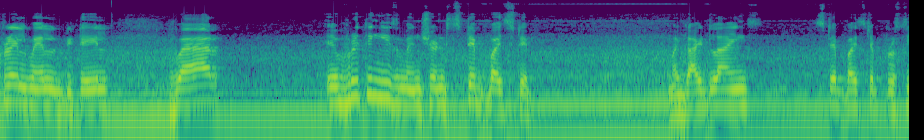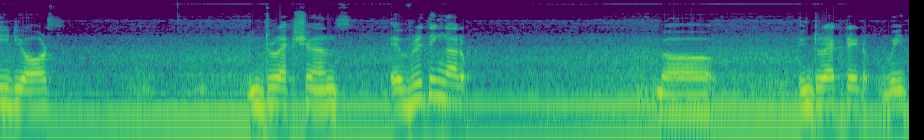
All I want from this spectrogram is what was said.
trail mail detail where everything is mentioned step by step. My guidelines step by step procedures interactions everything are uh, interacted with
